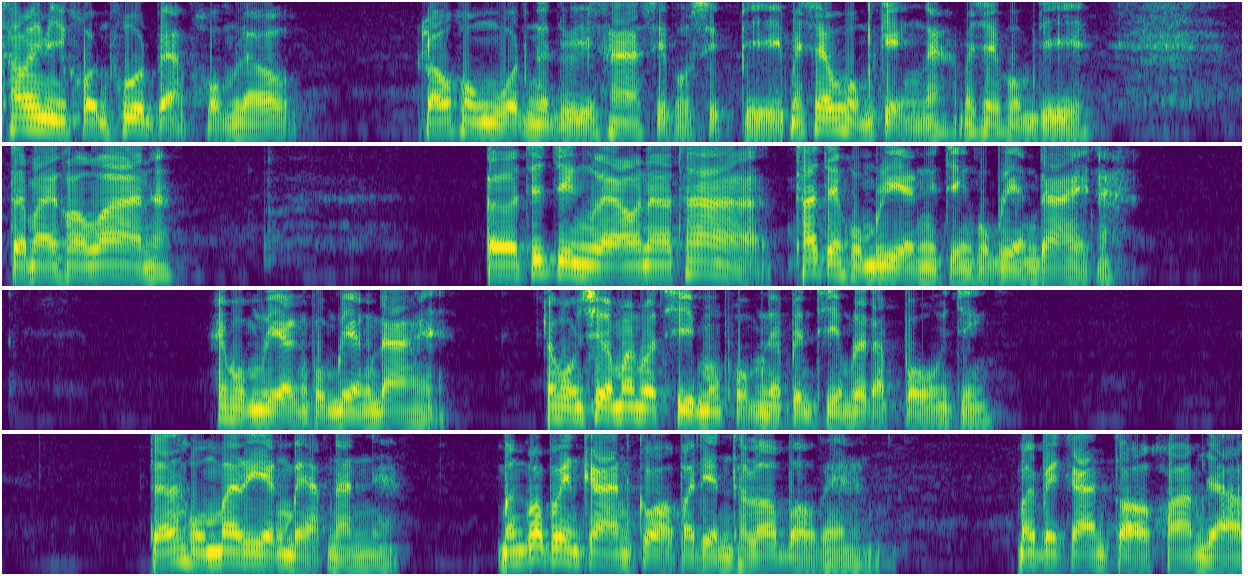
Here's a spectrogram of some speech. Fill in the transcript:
ถ้าไม่มีคนพูดแบบผมแล้ว เราคงวนกันอยู่อีกห้าสิบหกสิบปี ไม่ใช่ว่าผมเก่งนะ ไม่ใช่ผมดี แต่หมายความว่านะเออที่จริงแล้วนะ ถ้าถ้าใจผมเรียงจริงๆผมเรียงได้นะ ให้ผมเรียงผมเรียงได้ แล้วผมเชื่อมั่นว่าทีมของผมเนี่ยเป็นทีมระดับโปรจริง แต่ถ้าผมมาเรียงแบบนั้นเนี่ย มันก็เป็นการก่อประเด็นทะเลาะเบาแวงมันเป็นการต่อความยาว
